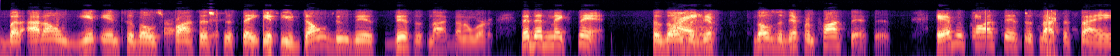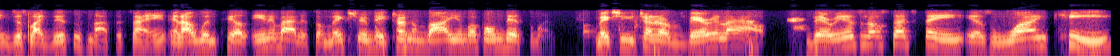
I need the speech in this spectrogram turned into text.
but I don't get into those processes to say if you don't do this, this is not going to work. That doesn't make sense because those right. are different. Those are different processes. Every process is not the same, just like this is not the same. And I wouldn't tell anybody. So make sure they turn the volume up on this one. Make sure you turn it up very loud. There is no such thing as one key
